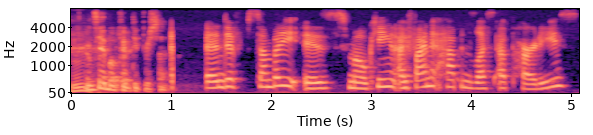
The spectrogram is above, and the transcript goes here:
I'd say about 50% and if somebody is smoking, I find it happens less at parties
